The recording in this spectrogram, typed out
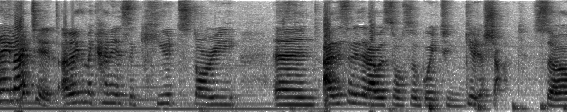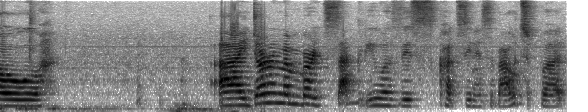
And I liked it. I like the mechanic. It's a cute story. And I decided that I was also going to give it a shot. So... I don't remember exactly what this cutscene is about, but...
